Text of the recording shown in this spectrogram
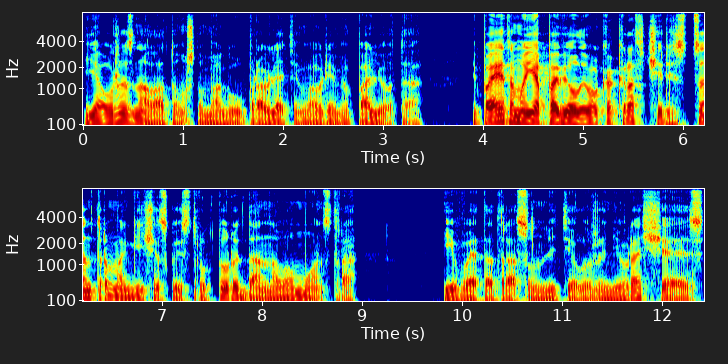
Я уже знал о том, что могу управлять им во время полета. И поэтому я повел его как раз через центр магической структуры данного монстра. И в этот раз он летел уже не вращаясь,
